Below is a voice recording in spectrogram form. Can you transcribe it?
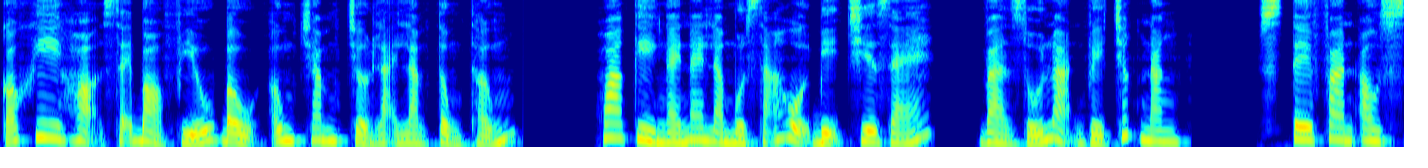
có khi họ sẽ bỏ phiếu bầu ông Trump trở lại làm tổng thống. Hoa Kỳ ngày nay là một xã hội bị chia rẽ và rối loạn về chức năng. Stefan Aus,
